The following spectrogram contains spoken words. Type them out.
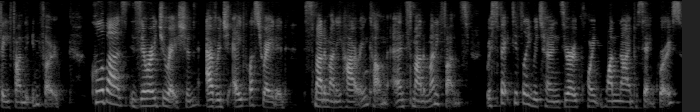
FE Fund Info, Coolabah's zero duration, average A plus rated, smarter money higher income, and smarter money funds respectively return 0.19% gross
